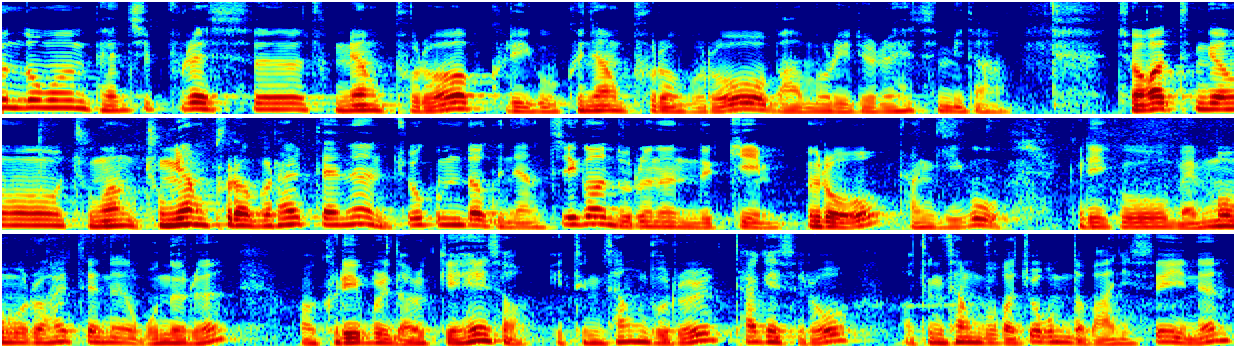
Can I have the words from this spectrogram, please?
운동은 벤치프레스, 중량 풀업, 그리고 그냥 풀업으로 마무리를 했습니다. 저 같은 경우 중앙, 중량 풀업을 할 때는 조금 더 그냥 찍어 누르는 느낌으로 당기고 그리고 맨몸으로 할 때는 오늘은 어, 그립을 넓게 해서 이 등상부를 타겟으로 어, 등상부가 조금 더 많이 쓰이는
